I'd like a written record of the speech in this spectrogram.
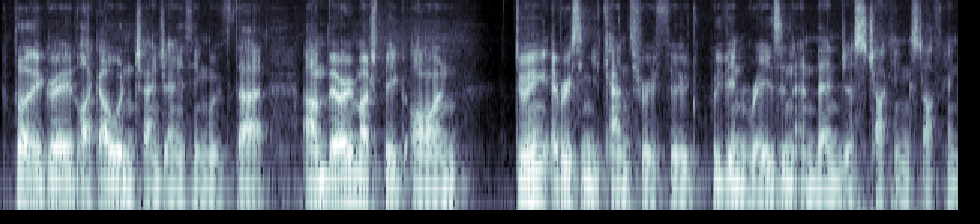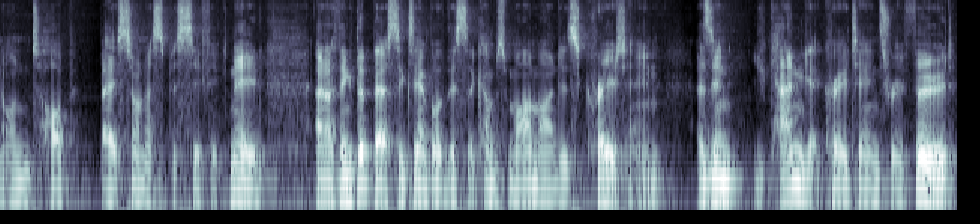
completely agreed. Like I wouldn't change anything with that. I'm very much big on doing everything you can through food within reason and then just chucking stuff in on top based on a specific need. And I think the best example of this that comes to my mind is creatine. As in, you can get creatine through food.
